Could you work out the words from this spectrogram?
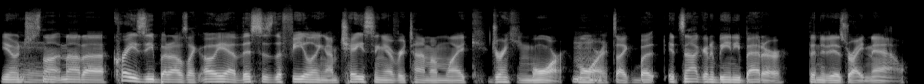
You know, just Mm. not not uh crazy, but I was like, oh yeah, this is the feeling I'm chasing every time I'm like drinking more, more. It's like, but it's not going to be any better than it is right now.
